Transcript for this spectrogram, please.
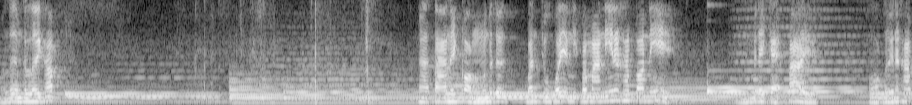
มาเริ่มกันเลยครับ หน้าตาในกล่องมันก็จะบรรจุไว้อย่างนี้ประมาณนี้นะครับ ตอนนี้ ไม่ได้แกะป้ายออกเลยนะครับ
